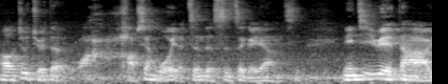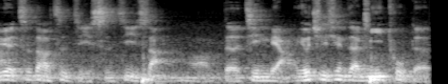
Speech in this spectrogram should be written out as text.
哦，就觉得哇，好像我也真的是这个样子。年纪越大，越知道自己实际上啊的斤两，尤其现在 Me Too 的，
